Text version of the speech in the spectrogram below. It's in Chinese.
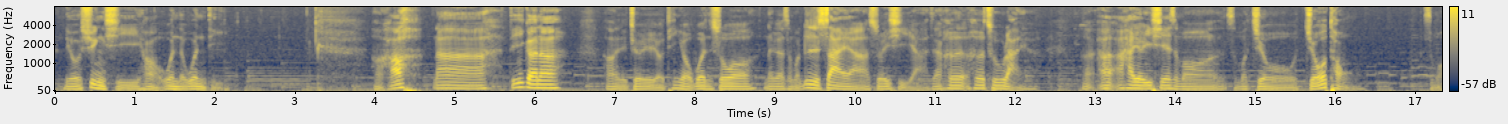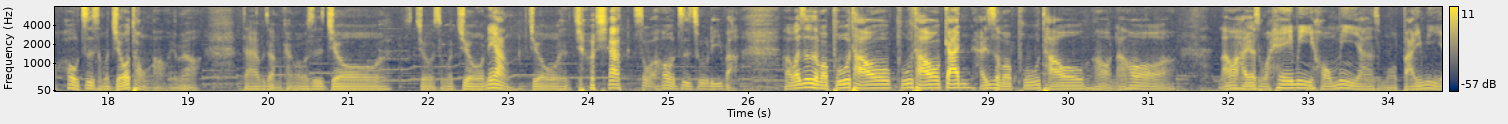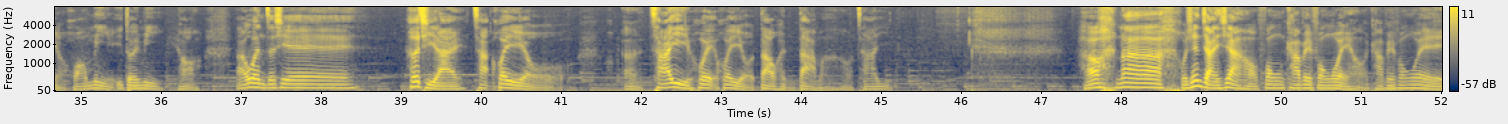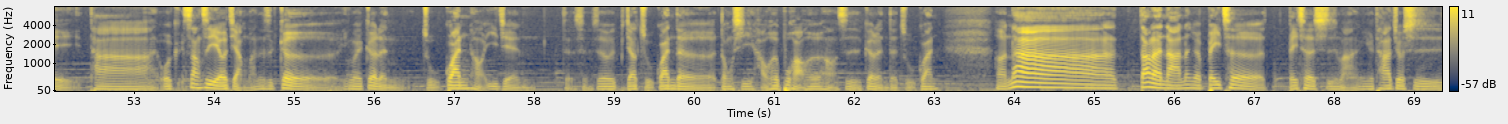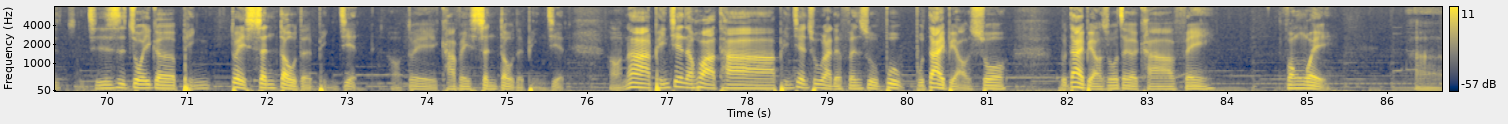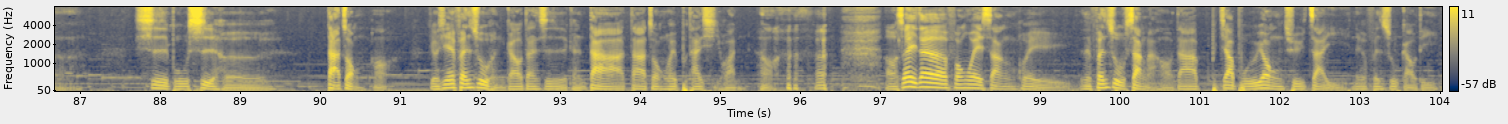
留讯息哈，问的问题。好，那第一个呢，啊，就有听友问说，那个什么日晒啊、水洗啊，这样喝喝出来，啊啊，还有一些什么什么酒酒桶，什么后置什么酒桶啊，有没有？大家不知道有没有看过，我是酒酒什么酒酿 酒酒香什么后置处理法，好，我是什么葡萄葡萄干还是什么葡萄哦，然后然后还有什么黑蜜红蜜啊，什么白蜜啊黄蜜一堆蜜哈，然后问这些喝起来差会有呃差异会会有到很大吗？哦差异。好，那我先讲一下哈，风咖啡风味哈，咖啡风味它我上次也有讲嘛，那是个因为个人主观哈意见，这是就比较主观的东西，好喝不好喝哈是个人的主观。好，那当然拿那个杯测杯测师嘛，因为他就是其实是做一个评对生豆的评鉴，好对咖啡生豆的评鉴。哦，那评鉴的话，它评鉴出来的分数不不代表说，不代表说这个咖啡风味，呃，适不适合大众哦。有些分数很高，但是可能大大众会不太喜欢，哦，哦，所以这个风味上会分数上啦，哈，大家比较不用去在意那个分数高低。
